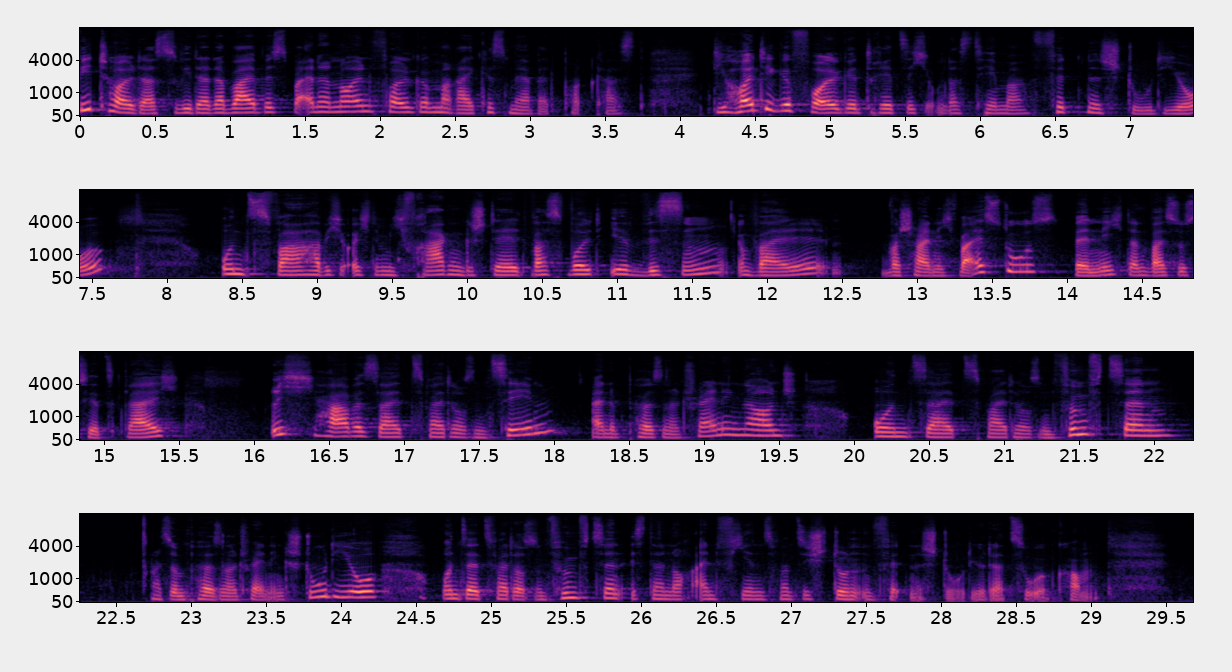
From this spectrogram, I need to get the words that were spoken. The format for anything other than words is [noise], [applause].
Wie toll, dass du wieder dabei bist bei einer neuen Folge Mareikes Mehrwert Podcast. Die heutige Folge dreht sich um das Thema Fitnessstudio. Und zwar habe ich euch nämlich Fragen gestellt, was wollt ihr wissen? Weil wahrscheinlich weißt du es, wenn nicht, dann weißt du es jetzt gleich. Ich habe seit 2010 eine Personal Training Lounge und seit 2015 also ein Personal Training Studio und seit 2015 ist dann noch ein 24-Stunden-Fitnessstudio dazugekommen.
